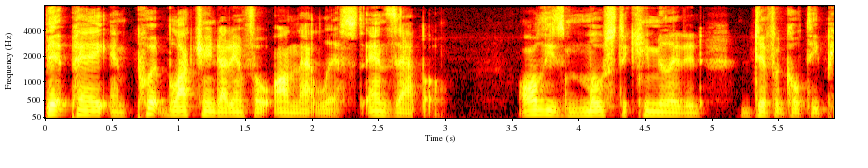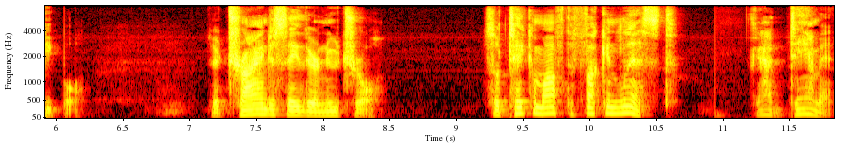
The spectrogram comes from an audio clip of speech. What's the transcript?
BitPay, and put blockchain.info on that list, and Xapo. All these most accumulated difficulty people. They're trying to say they're neutral. So take them off the fucking list. God damn it.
